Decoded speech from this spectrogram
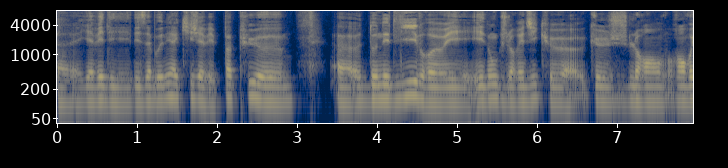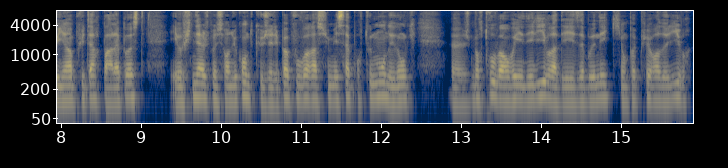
Il y avait des, des abonnés à qui j'avais pas pu euh, donner de livres euh, et, et, donc je leur ai dit que euh, que je leur en renvoyais un plus tard par la poste et au final je me suis rendu compte que j'allais pas pouvoir assumer ça pour tout le monde et donc je me retrouve à envoyer des livres à des abonnés qui n'ont pas pu avoir de livres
